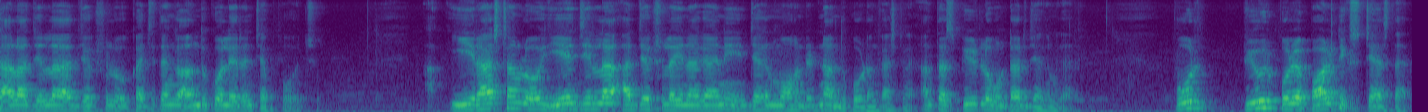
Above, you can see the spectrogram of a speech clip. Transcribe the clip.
చాలా జిల్లా అధ్యక్షులు ఖచ్చితంగా అందుకోలేరని చెప్పుకోవచ్చు. ఈ రాష్ట్రంలో ఏ జిల్లా అధ్యక్షులైనా కానీ జగన్మోహన్ రెడ్డిని అందుకోవడం కష్టమే. అంత స్పీడ్లో ఉంటారు జగన్ గారు. పూర్ ప్యూర్ పాలిటిక్స్ చేస్తారు.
